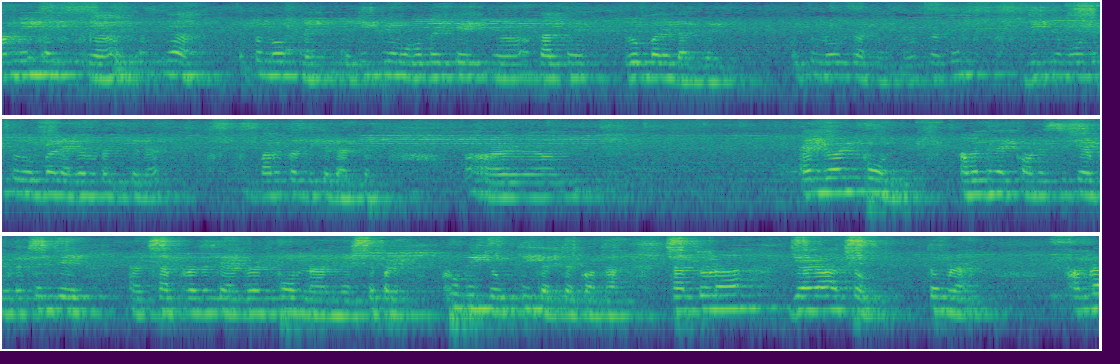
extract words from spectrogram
আমি এই, আহ, ইয়া, একটু নোট নেই ডিপিও মহোদয়কে আহ, কালকে রোববারে ডাকবেন একটু নোট রাখেন নোট রাখেন ডিপিও মহোদয়কে রোববার এগারোটার দিকে ডাক বারোটার দিকে ডাকবেন আর অ্যান্ড্রয়েড ফোন আমাদের এক কলেজ টিচার বলেছেন যে ছাত্ররা যাতে অ্যান্ড্রয়েড ফোন না নিয়ে আসতে পারে। খুবই যৌক্তিক একটা কথা। ছাত্ররা যারা আছো, তোমরা, আমরা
